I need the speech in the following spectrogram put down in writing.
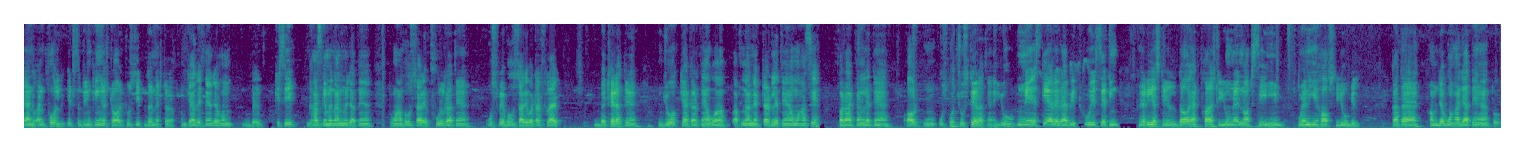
and unfold its drinking stall to sip the nectar हम क्या देखते हैं? जब हम किसी घास के मैदान में जाते हैं तो वहाँ बहुत सारे फूल रहते हैं। उस पर बहुत सारे बटरफ्लाई बैठे रहते हैं। जो क्या करते हैं, वह अपना नेक्टर लेते हैं, वहाँ से परागकण लेते हैं और उसको चूसते रहते हैं। You may scare a rabbit who is sitting very still, the at first you may not see him when he hops you will. कहता है, हम जब वहाँ जाते हैं तो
